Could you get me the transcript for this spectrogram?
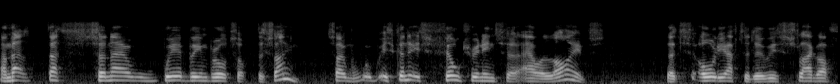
And that's that's so now we're being brought up the same. So it's going to it's filtering into our lives. That all you have to do is slag off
